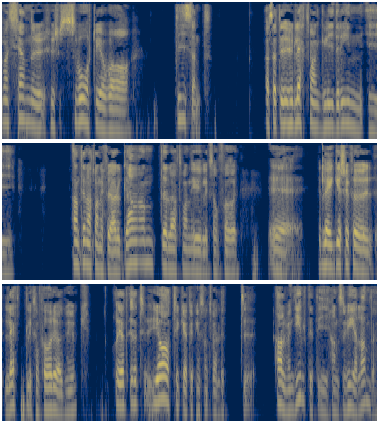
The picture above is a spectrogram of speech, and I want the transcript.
man känner hur svårt det är att vara decent. Alltså att det, hur lätt man glider in i antingen att man är för arrogant eller att man är liksom för eh, lägger sig för lätt, liksom för ödmjuk. Och jag, jag, tycker att det finns något väldigt eh, allmängiltigt i hans velande.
